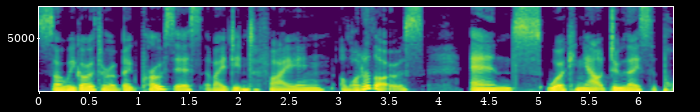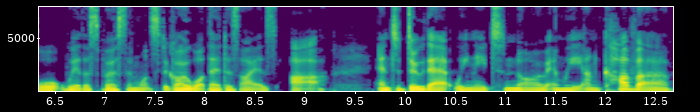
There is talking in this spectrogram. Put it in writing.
So we go through a big process of identifying a lot of those and working out do they support where this person wants to go, what their desires are. And to do that, we need to know and we uncover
